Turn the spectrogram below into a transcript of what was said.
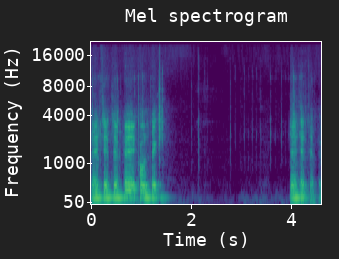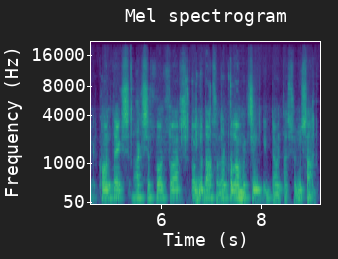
http context http context access force var. Bunu daha sonra kullanmak için implementasyonunu sağladım.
